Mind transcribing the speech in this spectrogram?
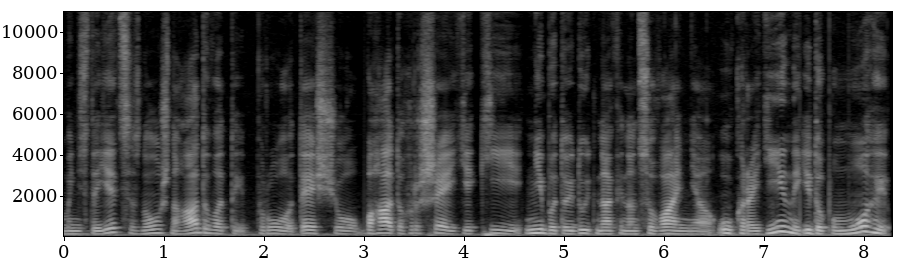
мені здається, знову ж нагадувати про те, що багато грошей, які нібито йдуть на фінансування України і допомоги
